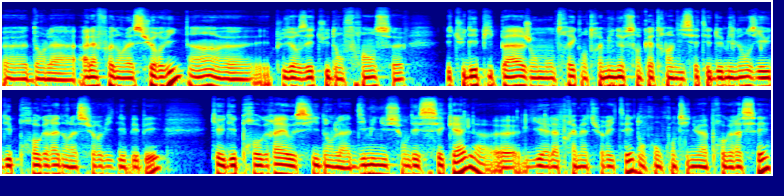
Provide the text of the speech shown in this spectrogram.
dans la, à la fois dans la survie. Hein, plusieurs études en France études épipage ont montré qu'entre 1997 et 2011, il y a eu des progrès dans la survie des bébés, qu'il y a eu des progrès aussi dans la diminution des séquelles euh, liées à la prématurité, donc on continue à progresser.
